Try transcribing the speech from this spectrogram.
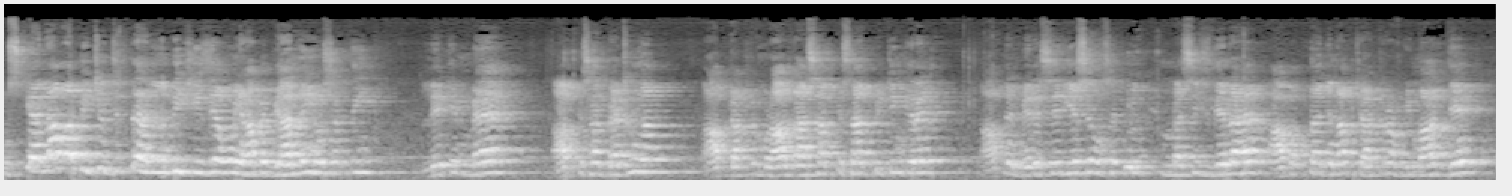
उसके अलावा भी जो जितने लंबी चीज़ें वो यहाँ पे बयान नहीं हो सकती। लेकिन मैं आपके साथ बैठूँगा। आप डॉक्टर मुराद राज साहब के साथ मीटिंग करें। आपने मेरे एरिए से उनसे कोई मैसेज देना है। आप अपना जनाब चार्टर ऑफ़ डिमांड दें।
